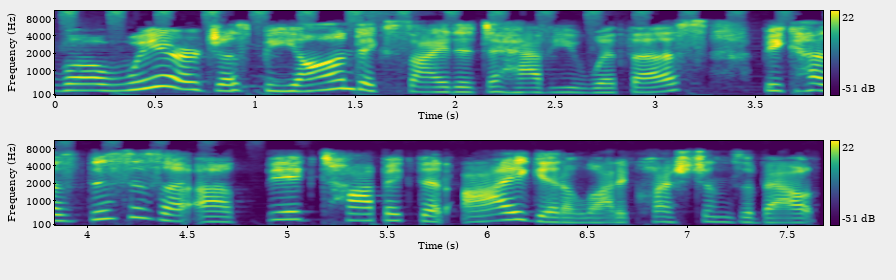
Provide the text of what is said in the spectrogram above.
Well, we are just beyond excited to have you with us because this is a, a, big topic that I get a lot of questions about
